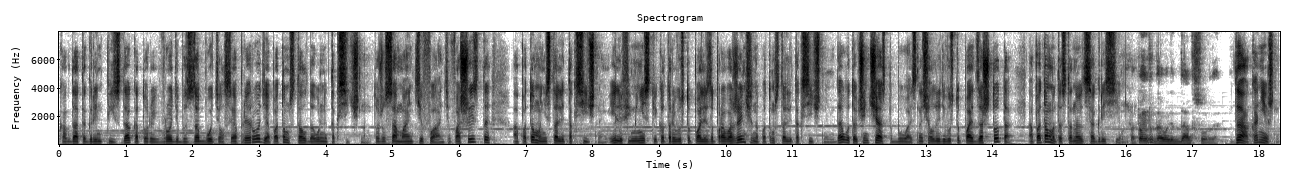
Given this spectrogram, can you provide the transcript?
когда-то Greenpeace, да, который вроде бы заботился о природе, а потом стал довольно токсичным. То же самое антифа, антифашисты, а потом они стали токсичными. Или феминистки, которые выступали за права женщин, а потом стали токсичными. Да, вот очень часто бывает. Сначала люди выступают за что-то, а потом это становится агрессивным. Потом это доводит до абсурда. Да, конечно.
